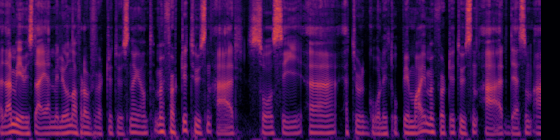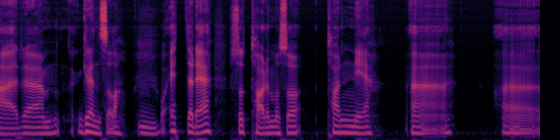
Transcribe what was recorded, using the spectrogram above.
Det er mye hvis det er 1 million, for da er du 40 000. Egentlig. Men 40 000 er så å si eh, Jeg tror det går litt opp i mai, men 40 000 er det som er eh, grensa. Mm. Og etter det så tar de også tar ned uh, uh,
